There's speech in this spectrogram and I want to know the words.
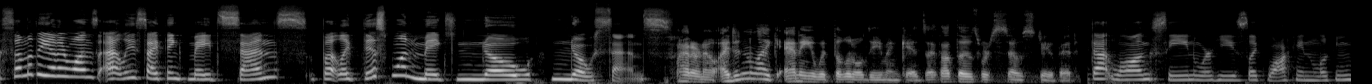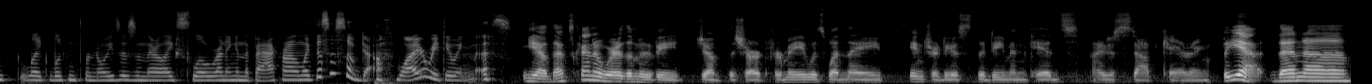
Some of the other ones, at least I think, made sense, but like this one makes no, no sense. I don't know. I didn't like any with the little demon kids. I thought those were so stupid. That long scene where he's like walking, looking, like looking for noises and they're like slow running in the background. I'm like, this is so dumb. Why are we doing this? Yeah, that's kind of where the movie jumped the shark for me, was when they introduced the demon kids. I just stopped caring. But yeah, then, uh,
